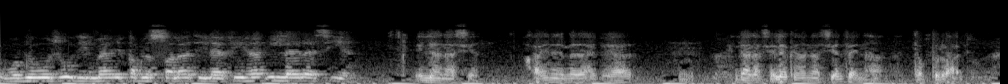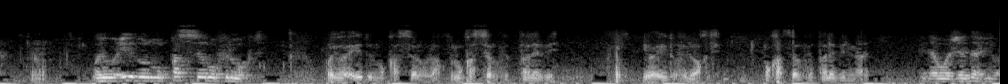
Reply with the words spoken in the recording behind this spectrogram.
وبوجود الماء قبل الصلاة لا فيها إلا ناسيا. إلا ناسيا. رأينا المذاهب فيها إلا ناسيا لكن ناسيا فإنها تبطل عليه. ويعيد المقصر في الوقت. ويعيد المقصر في الوقت. المقصر في الطلب. يعيد في الوقت. مقصر في طلب الماء إذا وجده يعيد. في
